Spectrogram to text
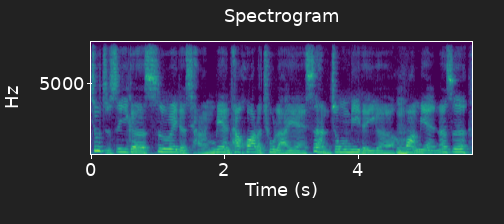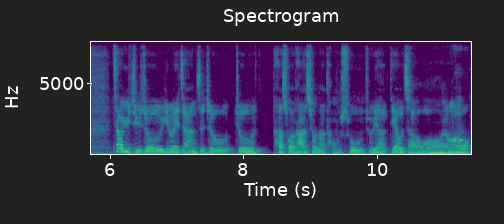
就只是一个示威的场面，他画了出来，也是很中立的一个画面。但是教育局就因为这样子就，就就他说他受到投诉，就要调查我，然后。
